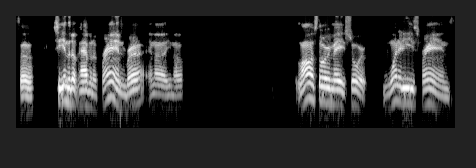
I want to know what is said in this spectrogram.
So she ended up having a friend, bro, and uh, you know, long story made short, one of these friends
